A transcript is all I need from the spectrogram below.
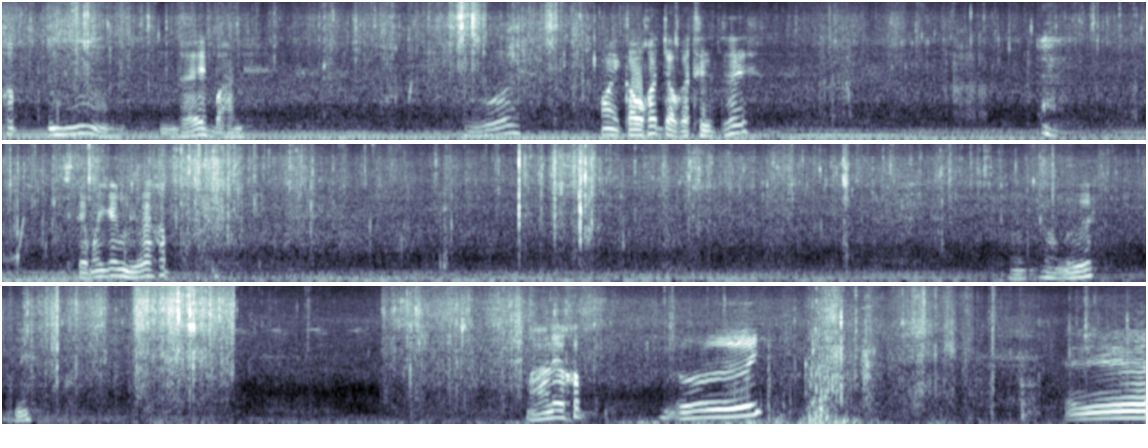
ครับอืมได้บานโอ้ ยห้อยเกาเขาเจาะกระถึกเฮ้ยแต่มันยังเหลือครับน้องเอ้ยนนี้มาแล้วครับ เอ้ย เออ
